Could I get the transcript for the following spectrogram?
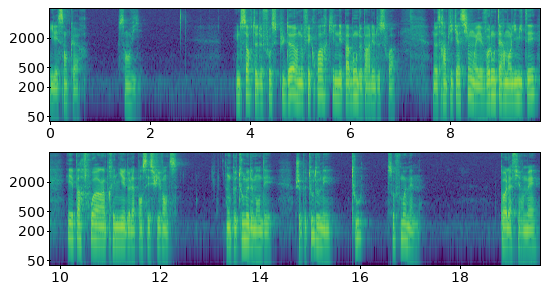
Il est sans cœur, sans vie. Une sorte de fausse pudeur nous fait croire qu'il n'est pas bon de parler de soi. Notre implication est volontairement limitée et parfois imprégné de la pensée suivante. On peut tout me demander, je peux tout donner, tout, sauf moi-même. Paul affirmait,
